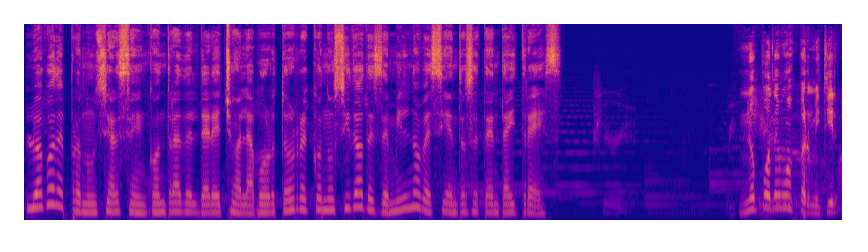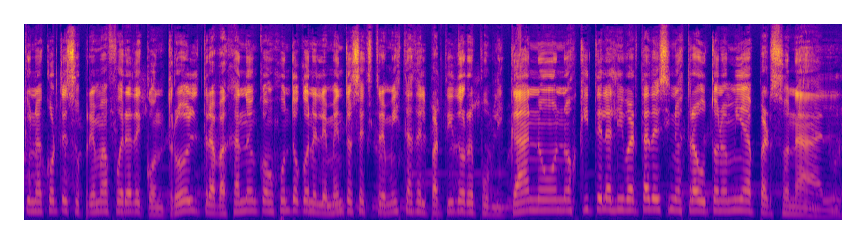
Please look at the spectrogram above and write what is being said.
luego de pronunciarse en contra del derecho al aborto reconocido desde 1973. No podemos permitir que una Corte Suprema fuera de control, trabajando en conjunto con elementos extremistas del Partido Republicano, nos quite las libertades y nuestra autonomía personal.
